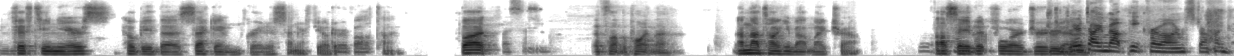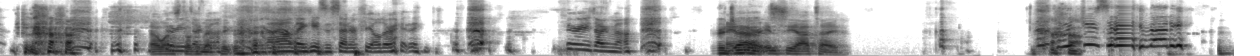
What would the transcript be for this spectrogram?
In 15 years, he'll be the second greatest center fielder of all time. But Listen, That's not the point, though. I'm not talking about Mike Trout. I'll save it for Druw, Druw Jones. You're talking about Pete Crow Armstrong. No Who one's are you talking about Pete. I don't think he's a center fielder. I think. Who are you talking about? Druw Andruw Jones. Inciate. Who did you say, Maddie?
